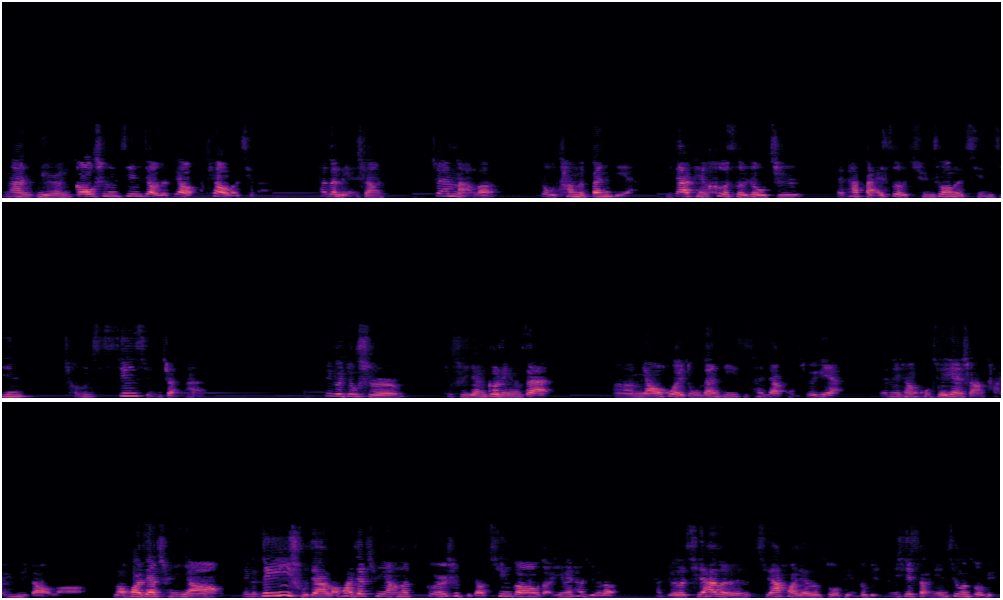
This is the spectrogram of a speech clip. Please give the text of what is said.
那女人高声尖叫着跳跳了起来，她的脸上沾满了肉汤的斑点，一大片褐色肉汁在她白色裙装的前襟呈星形展开。这个就是就是严歌苓在嗯描绘董丹第一次参加孔雀宴。在那场孔雀宴上，他遇到了老画家陈阳。那个那个艺术家老画家陈阳呢，个人是比较清高的，因为他觉得他觉得其他的人其他画家的作品都比那些小年轻的作品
